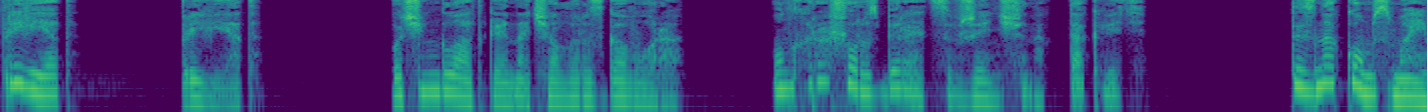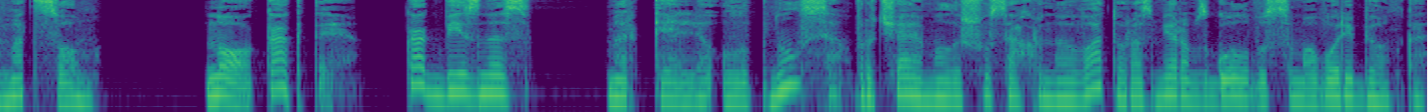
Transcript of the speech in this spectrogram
«Привет». «Привет». Очень гладкое начало разговора. Он хорошо разбирается в женщинах, так ведь? «Ты знаком с моим отцом». «Но как ты? Как бизнес?» Мэр Келли улыбнулся, вручая малышу сахарную вату размером с голову самого ребенка.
